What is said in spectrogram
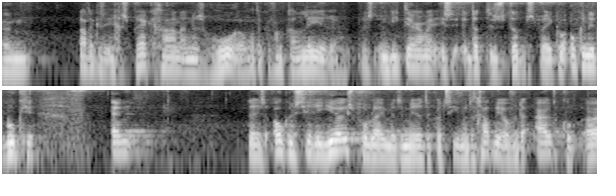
Um, laat ik eens in gesprek gaan en eens horen wat ik ervan kan leren. Dus in die termen, is, dat, dus dat bespreken we ook in dit boekje. En er is ook een serieus probleem met de meritocratie, maar dat gaat meer over de uitkomst, uh,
